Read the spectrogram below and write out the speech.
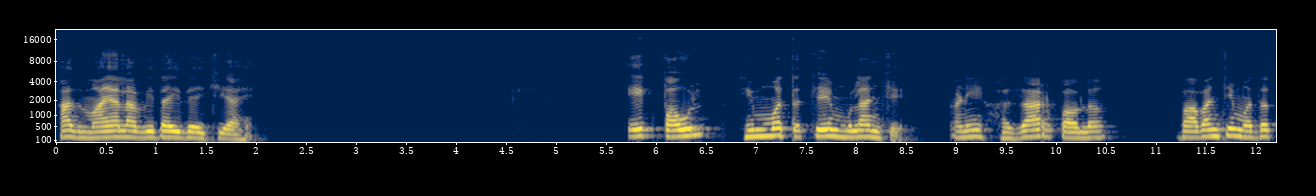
आज मायाला विदाई द्यायची आहे. एक पाऊल हिम्मतचे मुलांचे आणि हजार पावलं बाबांची मदत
